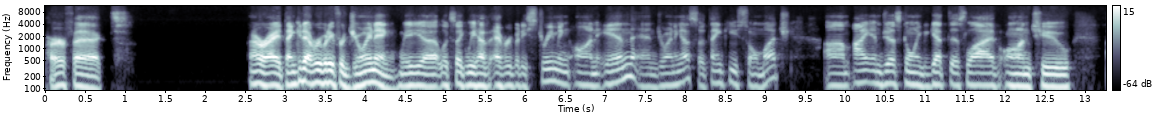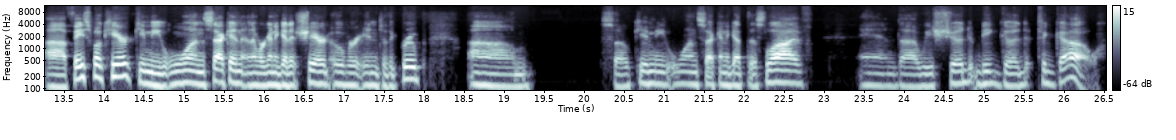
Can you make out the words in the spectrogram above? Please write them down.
Perfect. All right. Thank you to everybody for joining. We uh, looks like we have everybody streaming on in and joining us. So thank you so much. Um, I am just going to get this live onto uh, Facebook here. Give me one second, and then we're going to get it shared over into the group. Um, so give me one second to get this live and uh, we should be good to go.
